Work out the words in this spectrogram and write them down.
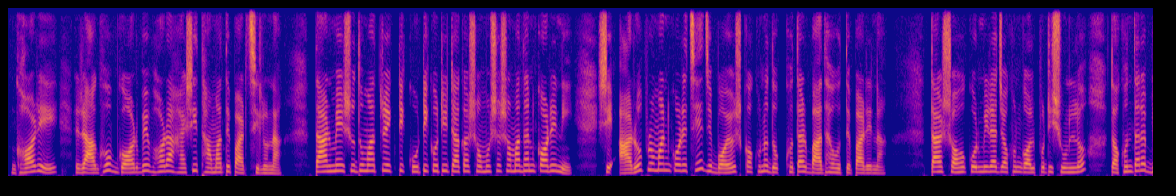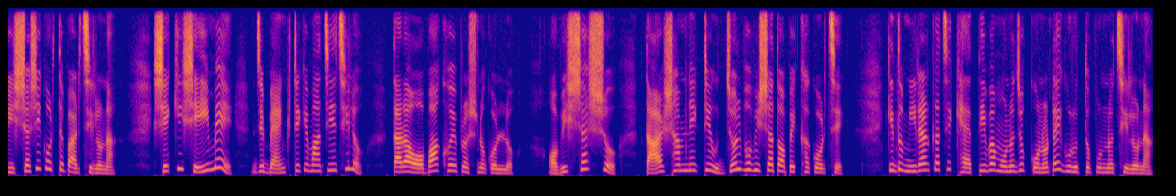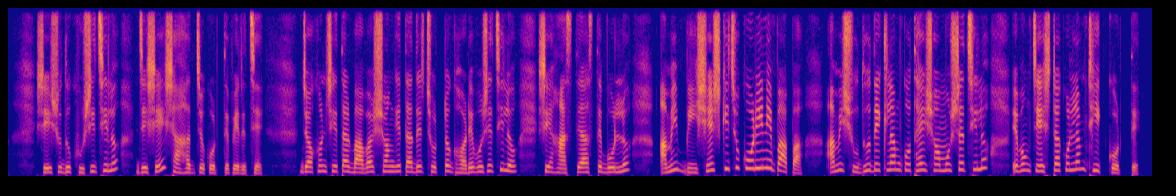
ঘরে রাঘব গর্বে ভরা হাসি থামাতে পারছিল না। তার মেয়ে শুধুমাত্র একটি কোটি কোটি টাকা সমস্যা সমাধান করেনি, সে আরও প্রমাণ করেছে যে বয়স কখনো দক্ষতার বাধা হতে পারে না। তার সহকর্মীরা যখন গল্পটি শুনল, তখন তারা বিশ্বাসই করতে পারছিল না। সে কি সেই মেয়ে যে ব্যাংকটিকে বাঁচিয়েছিল? তারা অবাক হয়ে প্রশ্ন করল। অবিশ্বাস্য, তার সামনে একটি উজ্জ্বল ভবিষ্যৎ অপেক্ষা করছে। কিন্তু মীরার কাছে খ্যাতি বা মনোযোগ কোনোটাই গুরুত্বপূর্ণ ছিল না। সে শুধু খুশি ছিল যে সে সাহায্য করতে পেরেছে। যখন সে তার বাবার সঙ্গে তাদের ছোট্ট ঘরে বসেছিল, সে হাসতে হাসতে বলল, আমি বিশেষ কিছু করিনি, পাপা। আমি শুধু দেখলাম কোথায় সমস্যা ছিল এবং চেষ্টা করলাম ঠিক করতে।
